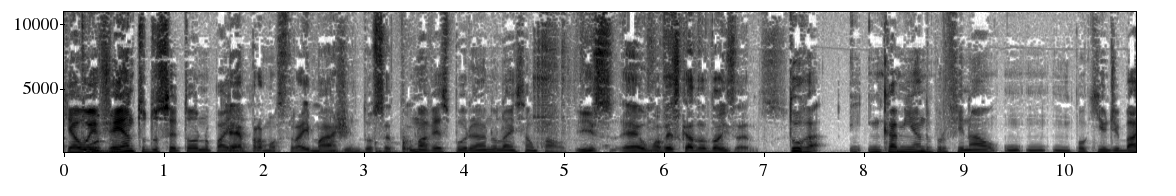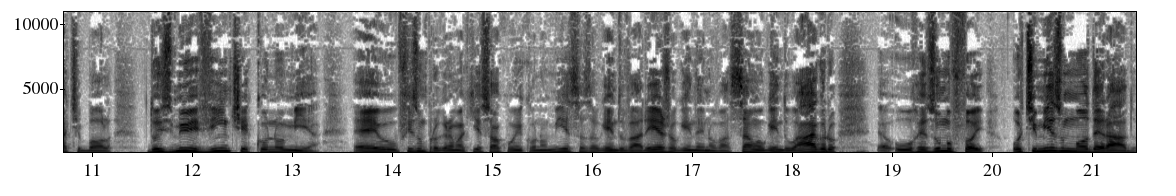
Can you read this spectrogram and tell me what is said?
que é o evento do setor no país. É para mostrar a imagem do setor. Uma vez por ano lá em São Paulo. Isso, é uma vez cada dois anos. Turra, encaminhando para o final um, um, um, pouquinho de bate-bola. 2020, economia. É, eu fiz um programa aqui só com economistas, alguém do varejo, alguém da inovação, alguém do agro. É, o resumo foi otimismo moderado.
